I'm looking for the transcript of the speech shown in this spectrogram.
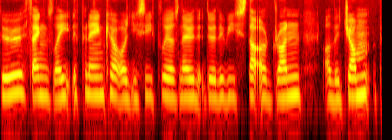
do things like the Panenka or you see players now that do the wee stuttered run or the jump.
